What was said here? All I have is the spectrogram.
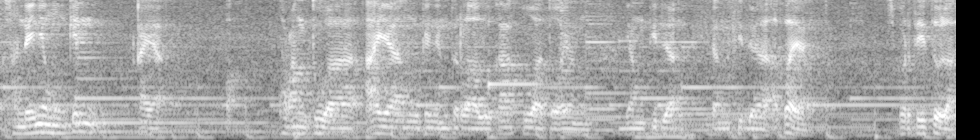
seandainya mungkin kayak orang tua ayah mungkin yang terlalu kaku atau yang yang tidak yang tidak apa ya seperti itulah.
